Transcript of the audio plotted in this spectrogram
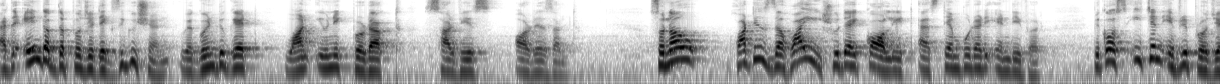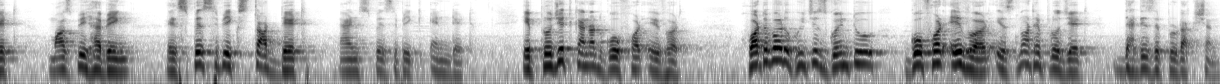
at the end of the project execution, we are going to get one unique product, service or result. So now what is the, why should I call it as temporary endeavor? Because each and every project must be having a specific start date and specific end date. A project cannot go forever. Whatever which is going to go forever is not a project, that is a production.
